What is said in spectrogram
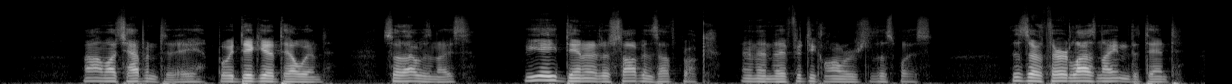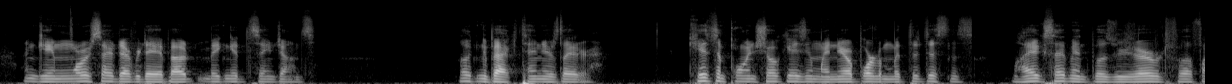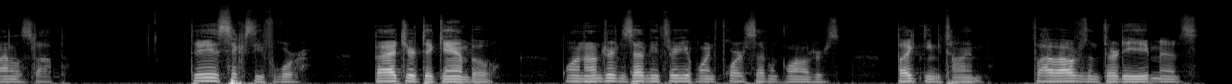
Not much happened today, but we did get a tailwind, so that was nice. We ate dinner at a stop in Southbrook, and then did 50 kilometers to this place. This is our third last night in the tent. I'm getting more excited every day about making it to St. John's. Looking back 10 years later. Kids and Point showcasing my near boredom with the distance. My excitement was reserved for the final stop. Day 64. Badger to Gambo. 173.47 kilometers. Biking time. 5 hours and 38 minutes.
